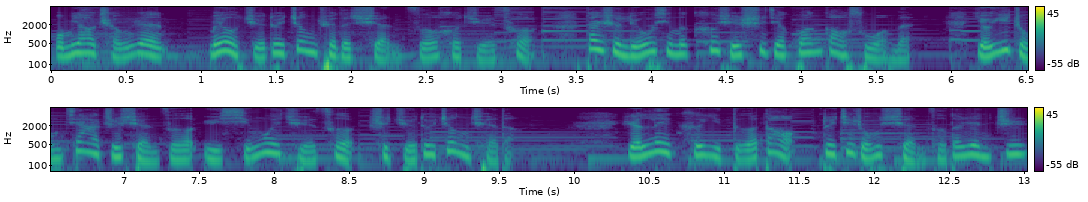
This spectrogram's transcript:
我们要承认没有绝对正确的选择和决策，但是流行的科学世界观告诉我们，有一种价值选择与行为决策是绝对正确的。人类可以得到对这种选择的认知，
